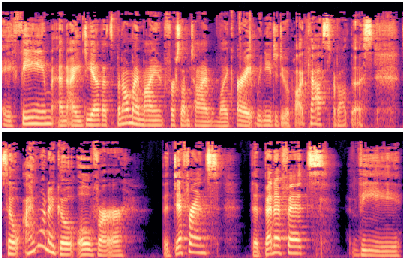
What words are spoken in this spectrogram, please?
a theme, an idea that's been on my mind for some time. I'm like, all right, we need to do a podcast about this. So I want to go over the difference, the benefits, the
